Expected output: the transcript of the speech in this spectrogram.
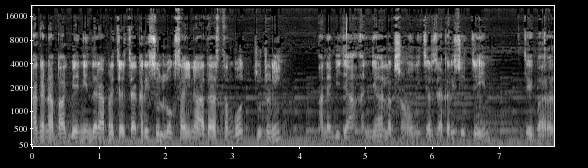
આગળના ભાગ બેની અંદર આપણે ચર્ચા કરીશું. લોકશાહીના આધાર સ્તંભો, ચૂંટણી અને બીજા અન્ય લક્ષણોની ચર્ચા કરીશું. જય હિન્દ, જય ભારત.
